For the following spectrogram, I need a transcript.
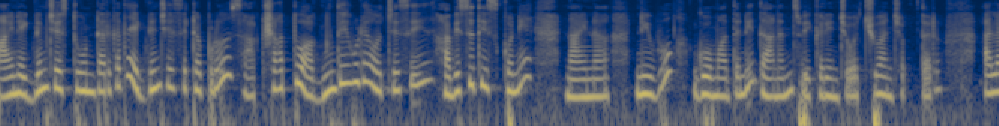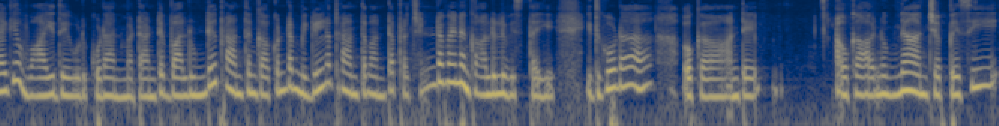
ఆయన యజ్ఞం చేస్తూ ఉంటారు కదా యజ్ఞం చేసేటప్పుడు సాక్షాత్తు అగ్నిదేవుడే వచ్చేసి హవిసు తీసుకొని నాయన నీవు గోమాతని దానం స్వీకరించవచ్చు అని చెప్తారు. అలాగే వాయుదేవుడు కూడా అనమాట అంటే వాళ్ళు ఉండే ప్రాంతం కాకుండా మిగిలిన ప్రాంతం అంతా ప్రచండమైన గాలులు విస్తాయి. ఇది కూడా ఒక అంటే ఒక అనుజ్ఞ అని చెప్పేసి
